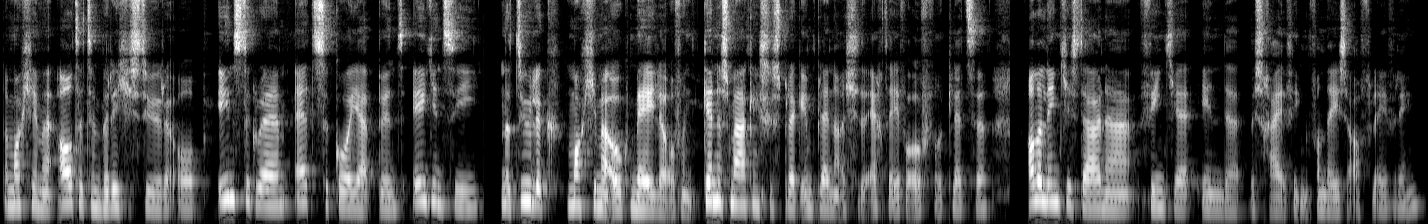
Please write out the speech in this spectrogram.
dan mag je mij altijd een berichtje sturen op Instagram sequoia.agency. Natuurlijk mag je mij ook mailen of een kennismakingsgesprek inplannen als je er echt even over wil kletsen. Alle linkjes daarna vind je in de beschrijving van deze aflevering.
